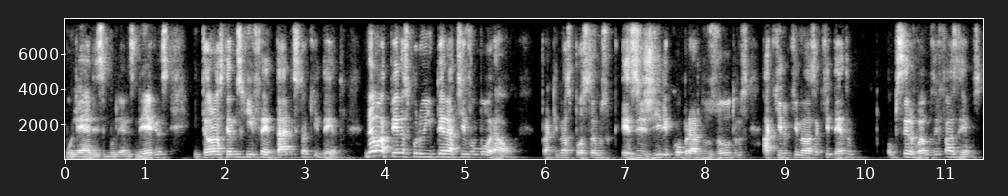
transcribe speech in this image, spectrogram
mulheres e mulheres negras. Então, nós temos que enfrentar isso aqui dentro. Não apenas por um imperativo moral, para que nós possamos exigir e cobrar dos outros aquilo que nós aqui dentro observamos e fazemos,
